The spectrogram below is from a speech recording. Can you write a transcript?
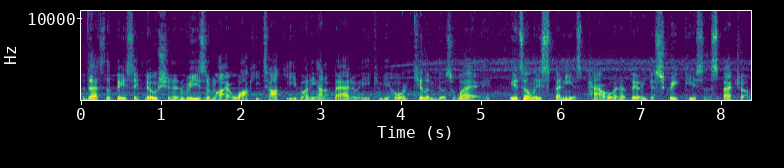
That's the basic notion and reason why a walkie talkie running on a battery can be heard kilometers away. It's only spending its power in a very discrete piece of the spectrum.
